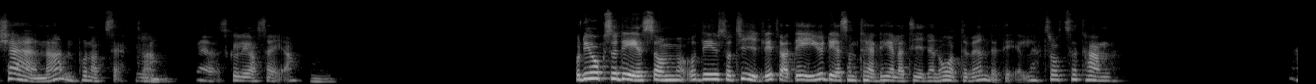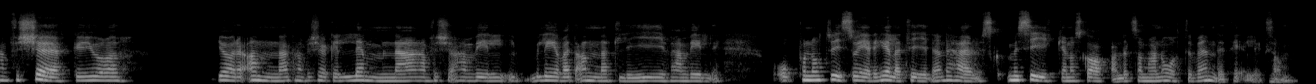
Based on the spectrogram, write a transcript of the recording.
kärnan på något sätt? Mm. Eh, skulle jag säga. Mm. Och det är också det som, och det är ju så tydligt, va? det är ju det som Ted hela tiden återvänder till. Trots att han, han försöker ju göra annat, han försöker lämna, han, försöker, han vill leva ett annat liv, han vill... Och på något vis så är det hela tiden det här musiken och skapandet som han återvänder till. Liksom.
